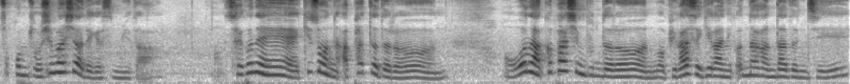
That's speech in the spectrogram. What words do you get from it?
조금 조심하셔야 되겠습니다. 어, 최근에 기존 아파트들은 어, 워낙 급하신 분들은 뭐 비과세 기간이 끝나간다든지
